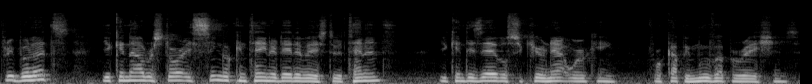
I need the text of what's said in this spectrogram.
Three bullets. You can now restore a single container database to a tenant. You can disable secure networking for copy move operations.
